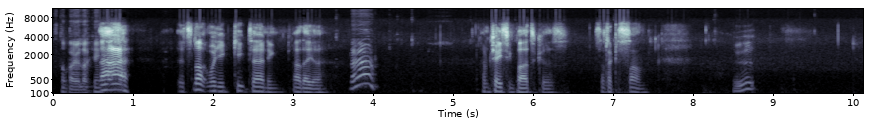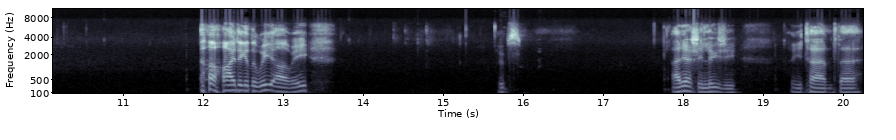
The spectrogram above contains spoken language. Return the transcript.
It's not very lucky. Ah, it's not when you keep turning. Oh, there you are. No. I'm chasing particles. Sounds like a song. Ooh. Oh, hiding in the wheat, are we? Oops. I did actually lose you. You turned there.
